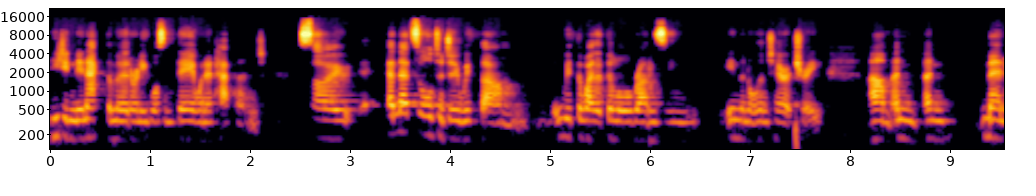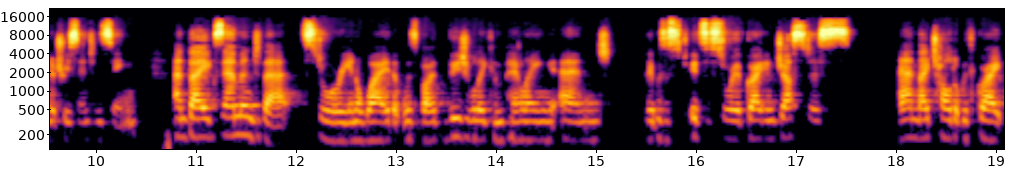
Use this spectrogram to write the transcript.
He didn't enact the murder and he wasn't there when it happened. So, and that's all to do with um, with the way that the law runs in in the Northern Territory, um, and and mandatory sentencing. And they examined that story in a way that was both visually compelling and it was a, it's a story of great injustice. And they told it with great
